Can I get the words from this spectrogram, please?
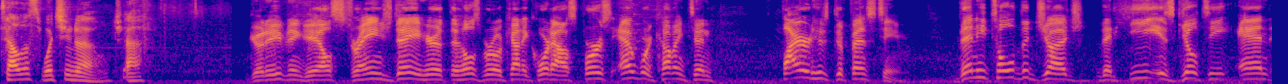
Tell us what you know, Jeff. Good evening, Gail. Strange day here at the Hillsborough County Courthouse. First, Edward Covington fired his defense team. Then he told the judge that he is guilty and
